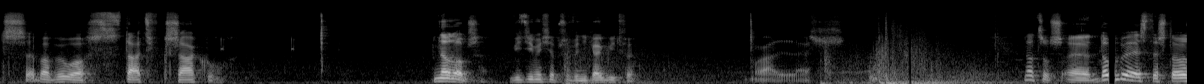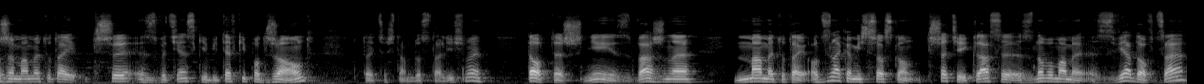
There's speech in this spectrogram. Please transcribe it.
Trzeba było stać w krzaku. No dobrze, widzimy się przy wynikach bitwy. Ależ. No cóż, e, dobre jest też to, że mamy tutaj trzy zwycięskie bitewki pod rząd. Tutaj coś tam dostaliśmy. To też nie jest ważne. Mamy tutaj odznakę mistrzowską trzeciej klasy. Znowu mamy zwiadowcę.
